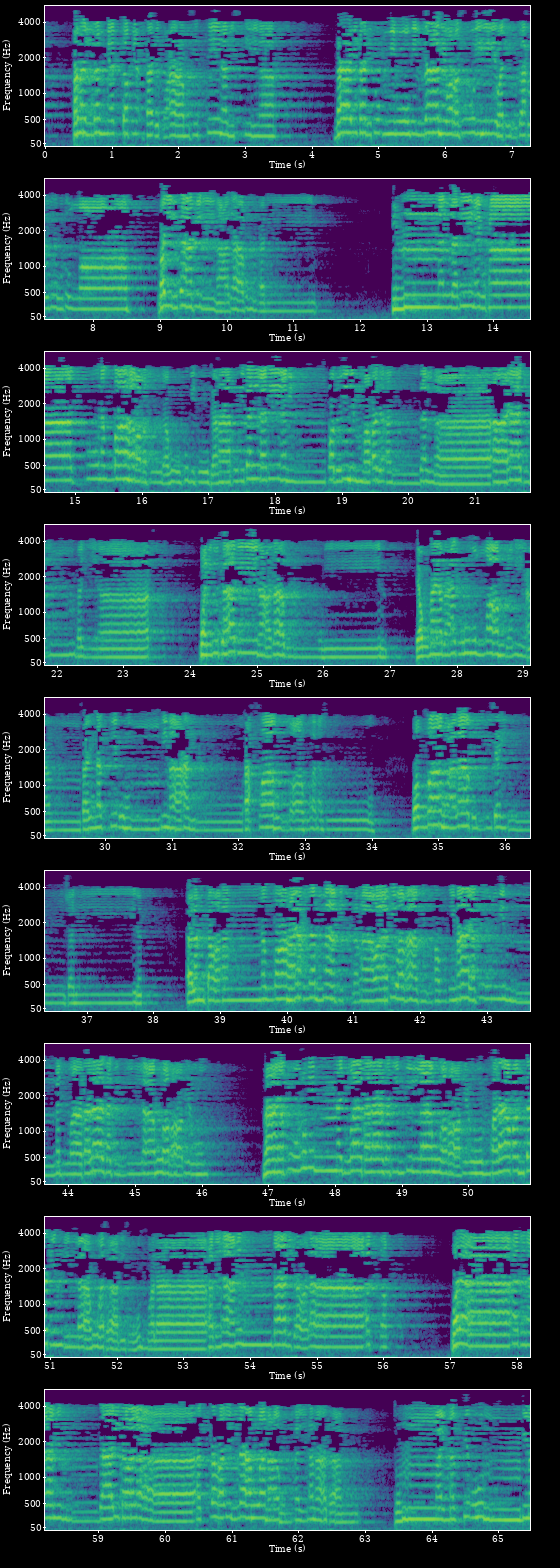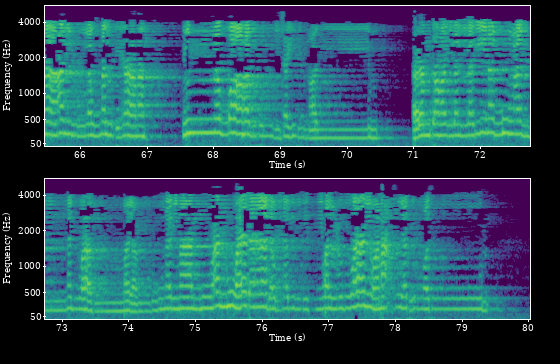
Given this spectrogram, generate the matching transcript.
فمن لم يستطع فإطعام ستين مسكينا. ذلك لتؤمنوا بالله ورسوله وتلك حدود الله وللكافرين عذاب أليم. إن الذين يحادون الله ورسوله كبتوا كما كبت الذين من قبلهم وقد أنزلنا آيات بينات. وللكافرين عذاب مهين. يوم يبعثهم الله جميعا فينبئهم بما عملوا أحصاه الله ونسوه. والله على كل شيء شهيد. ألم تر أن الله يعلم ما في السماوات وما في الأرض ما يكون من نجوى ثلاثة إلا هو رابعهم. ما يكون من نجوى ثلاثة إلا هو رابعهم ولا خمسة إلا هو ثالثهم ولا أدنى من ذلك ولا أكثر. ولا أدنى من ذلك ولا أكثر إلا هو معهم أينما كانوا ثم ينفرهم بما عملوا يوم القيامة. إن الله بكل شيء عليم. ألم تر إلى الذين نهوا عن النجوى ثم يعودون لما نهوا عنه ويتنادون بالإثم والعدوان ومعصية الرسول.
